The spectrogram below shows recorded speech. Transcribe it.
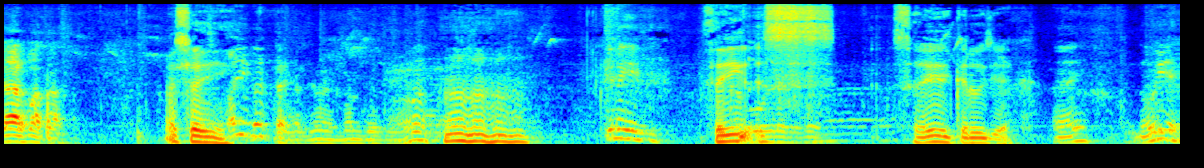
ਚਾਰ ਪਾਤਾ। ਅੱਛਾ ਜੀ। ਭਾਈ ਘੱਟ ਹੈ ਜਿਵੇਂ ਬੰਦੇ ਨੂੰ ਹਨਾ? ਹੂੰ ਹੂੰ ਹੂੰ। ਕਿ ਨਹੀਂ? ਸਹੀ ਸਹੀ ਕਰੋ ਚੈੱਕ ਹੈ? ਦੋ ਹੀ ਹੈ?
